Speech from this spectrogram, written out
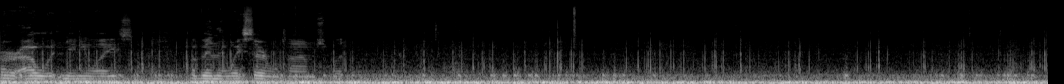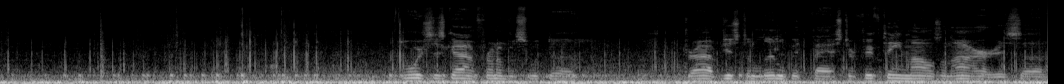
Or I wouldn't anyways. I've been that way several times, but This guy in front of us would uh, drive just a little bit faster. 15 miles an hour is uh,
